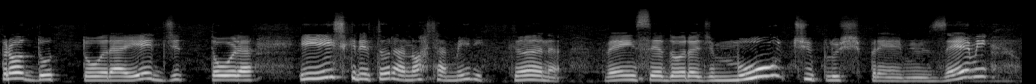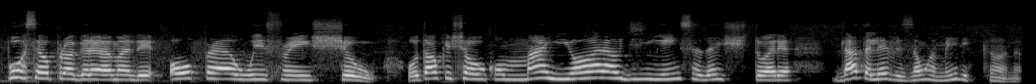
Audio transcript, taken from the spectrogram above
produtora, editora e escritora norte-americana, vencedora de múltiplos prêmios Emmy por seu programa The Oprah Winfrey Show, o talk show com maior audiência da história da televisão americana.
